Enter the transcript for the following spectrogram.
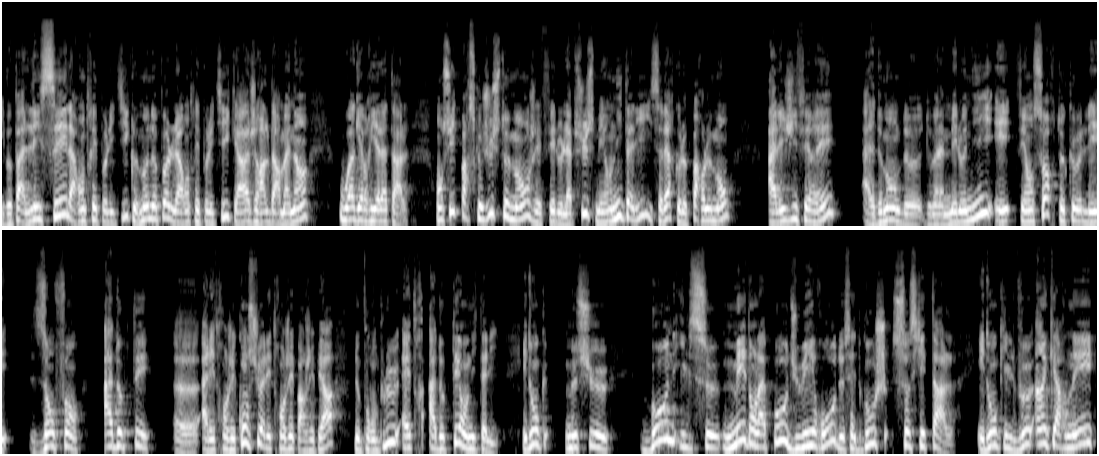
Il ne veut pas laisser la rentrée politique, le monopole de la rentrée politique à Gérald Darmanin ou à Gabriel Attal. Ensuite, parce que justement, j'ai fait le lapsus, mais en Italie, il s'avère que le Parlement a légiféré à la demande de, Mme Meloni et fait en sorte que les enfants adoptés euh, à l'étranger, conçus à l'étranger par GPA, ne pourront plus être adoptés en Italie. Et donc, M. Beaune, il se met dans la peau du héros de cette gauche sociétale. Et donc, il veut incarner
